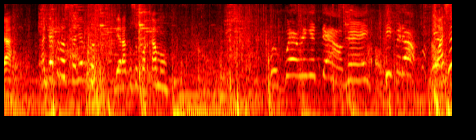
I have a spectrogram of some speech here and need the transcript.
Dah. Hajar terus, hajar terus. Biar aku support kamu. We're wearing it down, May! Keep it up! Awas.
